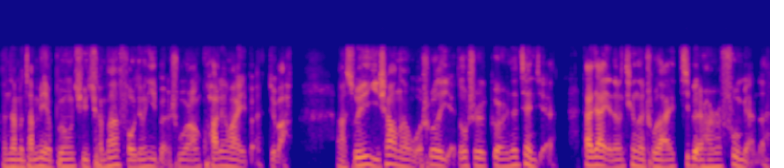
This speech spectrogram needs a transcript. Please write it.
那么咱们也不用去全盘否定一本书，然后夸另外一本，对吧？啊，所以以上呢，我说的也都是个人的见解，大家也能听得出来，基本上是负面的。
